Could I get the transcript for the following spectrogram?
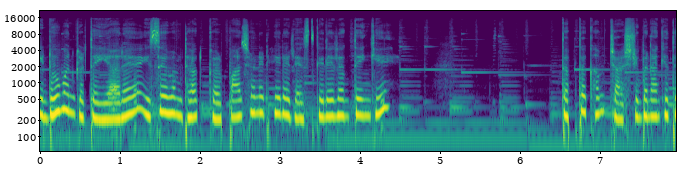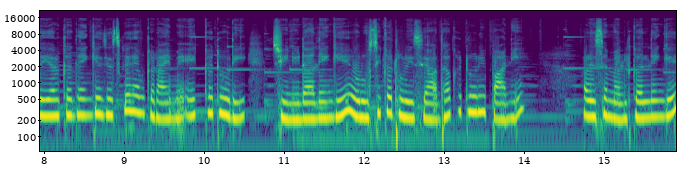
ये डो बनकर तैयार है। इसे अब हम ढक कर पाँच मिनट के लिए रेस्ट के लिए रख देंगे। तब तक हम चाशनी बना के तैयार कर देंगे जिसके लिए हम कढ़ाई में एक कटोरी चीनी डालेंगे और उसी कटोरी से आधा कटोरी पानी और इसे मेल्ट कर लेंगे।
